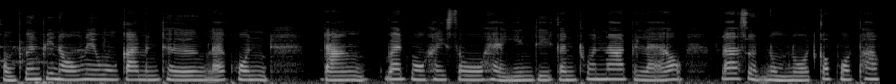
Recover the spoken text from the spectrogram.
ของเพื่อนพี่น้องในวงการบันเทิง และคนดังแวดวงไฮโซแห่ยินดีกันทั่วหน้าไปแล้ว ล่าสุดหนุ่มโน้ตก็โพสต์ภาพ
